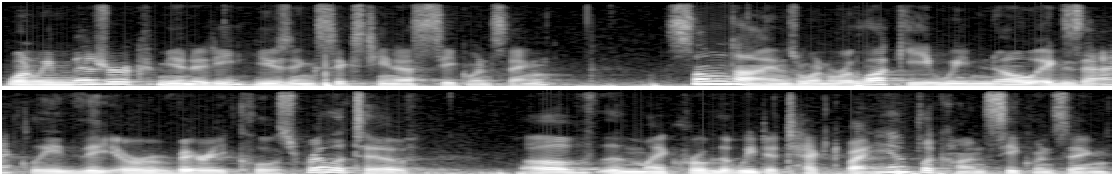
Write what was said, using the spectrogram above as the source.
when we measure a community using 16S sequencing, sometimes when we're lucky, we know exactly the or very close relative of the microbe that we detect by amplicon sequencing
